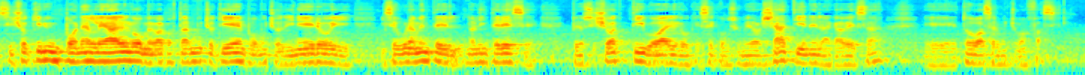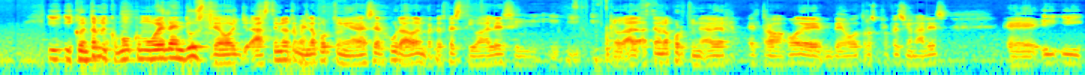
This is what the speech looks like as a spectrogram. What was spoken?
si yo quiero imponerle algo, me va a costar mucho tiempo, mucho dinero y, seguramente no le interese. Pero si yo activo algo que ese consumidor ya tiene en la cabeza, eh, todo va a ser mucho más fácil. Y, cuéntame, ¿cómo, ¿cómo ves la industria? Hoy has tenido también la oportunidad de ser jurado en varios festivales y, has tenido la oportunidad de ver el trabajo de, otros profesionales. Eh, y,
